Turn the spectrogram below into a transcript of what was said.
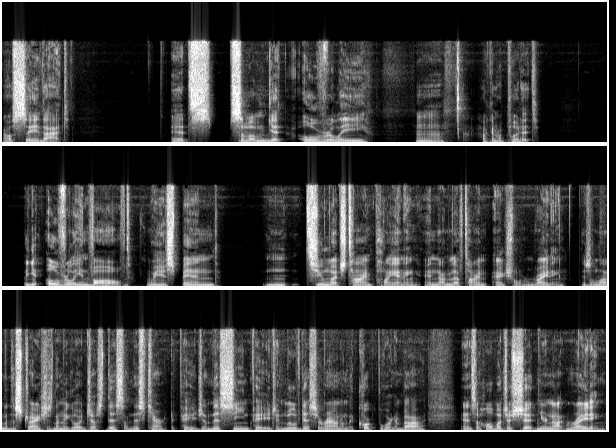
I'll say that. It's some of them get overly, hmm, how can I put it? They get overly involved where you spend n- too much time planning and not enough time actual writing. There's a lot of distractions. Let me go adjust this on this character page, on this scene page, and move this around on the corkboard and blah. And it's a whole bunch of shit, and you're not writing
